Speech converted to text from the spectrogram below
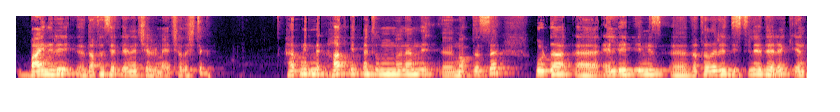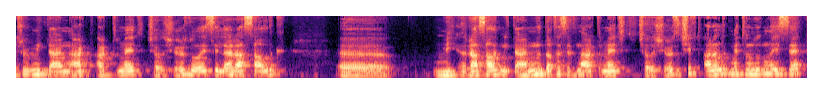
binary data setlerine çevirmeye çalıştık. Heartbeat, Heartbeat metodunun önemli noktası Burada e, elde ettiğimiz e, dataları distile ederek entropi miktarını art, arttırmaya çalışıyoruz. Dolayısıyla rastsallık e, rastsallık miktarını data setini arttırmaya çalışıyoruz. Çift aralık metodunda ise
